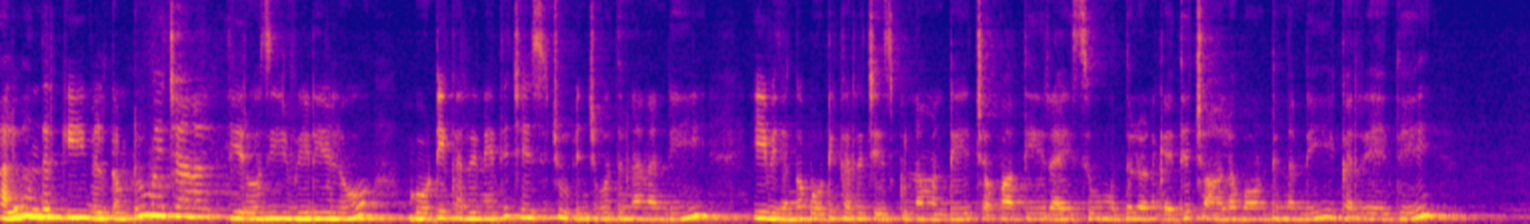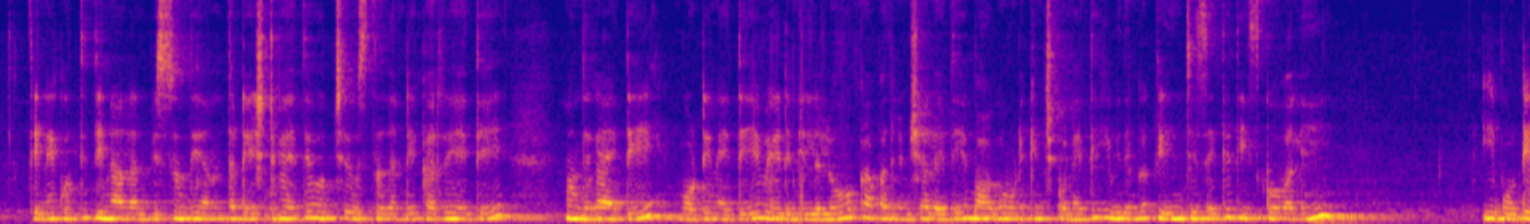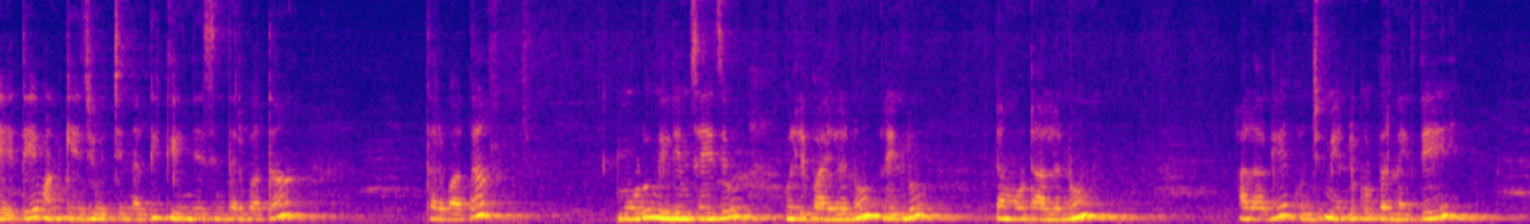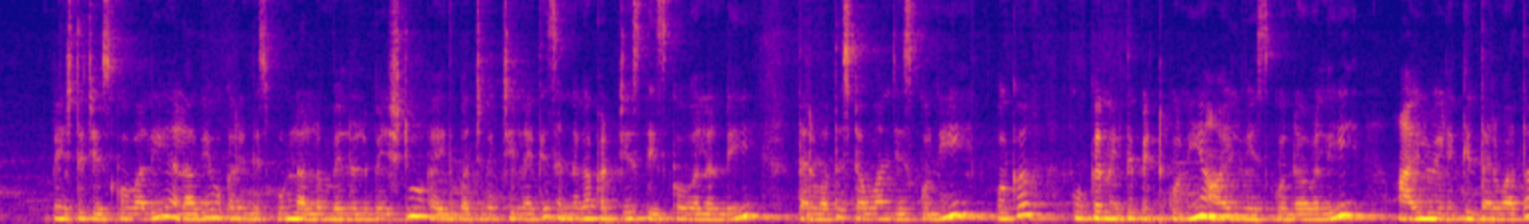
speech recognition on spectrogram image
Hello అందరికీ welcome to my channel. ఈరోజు ఈ వీడియోలో బోటీ కర్రీని అయితే చేసి చూపించబోతున్నానండి. ఈ విధంగా బోటీ కర్రీ చేసుకున్నామంటే చపాతి రైస్ ముద్దలోనికైతే చాలా బాగుంటుందండి ఈ కర్రీ అయితే. తినే కొద్దీ తినాలనిపిస్తుంది అంత టేస్ట్గా అయితే వచ్చి వస్తుందండి కర్రీ అయితే. ముందుగా అయితే బోటీని అయితే వేడి నీళ్ళలో ఒక పది నిమిషాలు అయితే బాగా ఉడికించుకొని అయితే ఈ విధంగా క్లీన్ చేసి అయితే తీసుకోవాలి. ఈ బోటి అయితే వన్ కేజీ వచ్చిందండి. క్లీన్ చేసిన తర్వాత తర్వాత మూడు మీడియం సైజు ఉల్లిపాయలను రెండు టమోటాలను అలాగే కొంచెం ఎండు కొబ్బరిని అయితే పేస్ట్ చేసుకోవాలి. అలాగే ఒక రెండు స్పూన్లు అల్లం వెల్లుల్లి పేస్ట్ ఒక ఐదు పచ్చిమిర్చిలను అయితే సన్నగా కట్ చేసి తీసుకోవాలండి. తర్వాత స్టవ్ ఆన్ చేసుకొని ఒక కుక్కర్ని అయితే పెట్టుకొని ఆయిల్ వేసుకొని రావాలి. ఆయిల్ వేడెక్కిన తర్వాత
